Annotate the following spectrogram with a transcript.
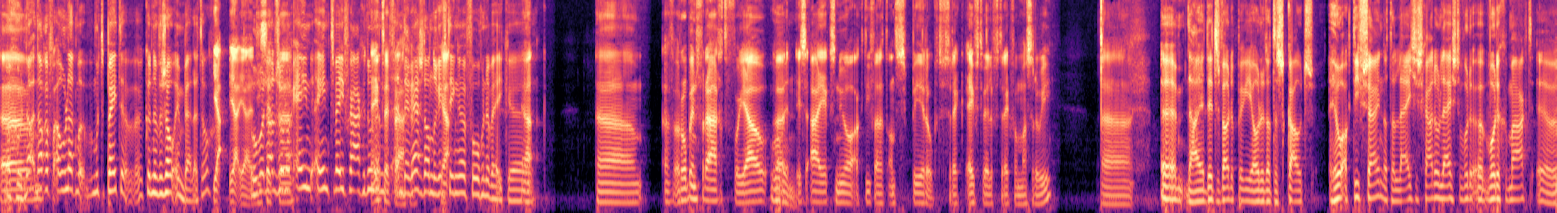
Eh, nou, nog even, hoe laat we we moeten Peter, kunnen we zo inbellen, toch? ja, ja, ja. Hoe we dan zo eh, nog één, één, twee vragen doen één, en, twee en de rest dan de richting eh, volgende week. eh. Ja. Ehm, Robin vraagt voor jou, eh, is Ajax nu al actief aan het anticiperen op het vertrek, eventuele vertrek van Masraoui? Eh, Ehm, nou ja, dit is wel de periode dat de scouts heel actief zijn. Dat er lijstjes, schaduwlijsten worden, eh, worden gemaakt eh,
